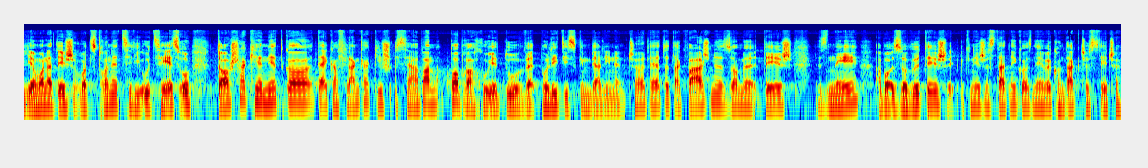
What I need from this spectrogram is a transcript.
je ona też od strony CDU, CSU, to však je netko taka flanka, kiż Serbam pobrachuje tu w polityckim Berlinie. Čo je to tak ważne, że my też z niej, albo że wy też, knieże statniko, z niej w kontakcie stecie?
